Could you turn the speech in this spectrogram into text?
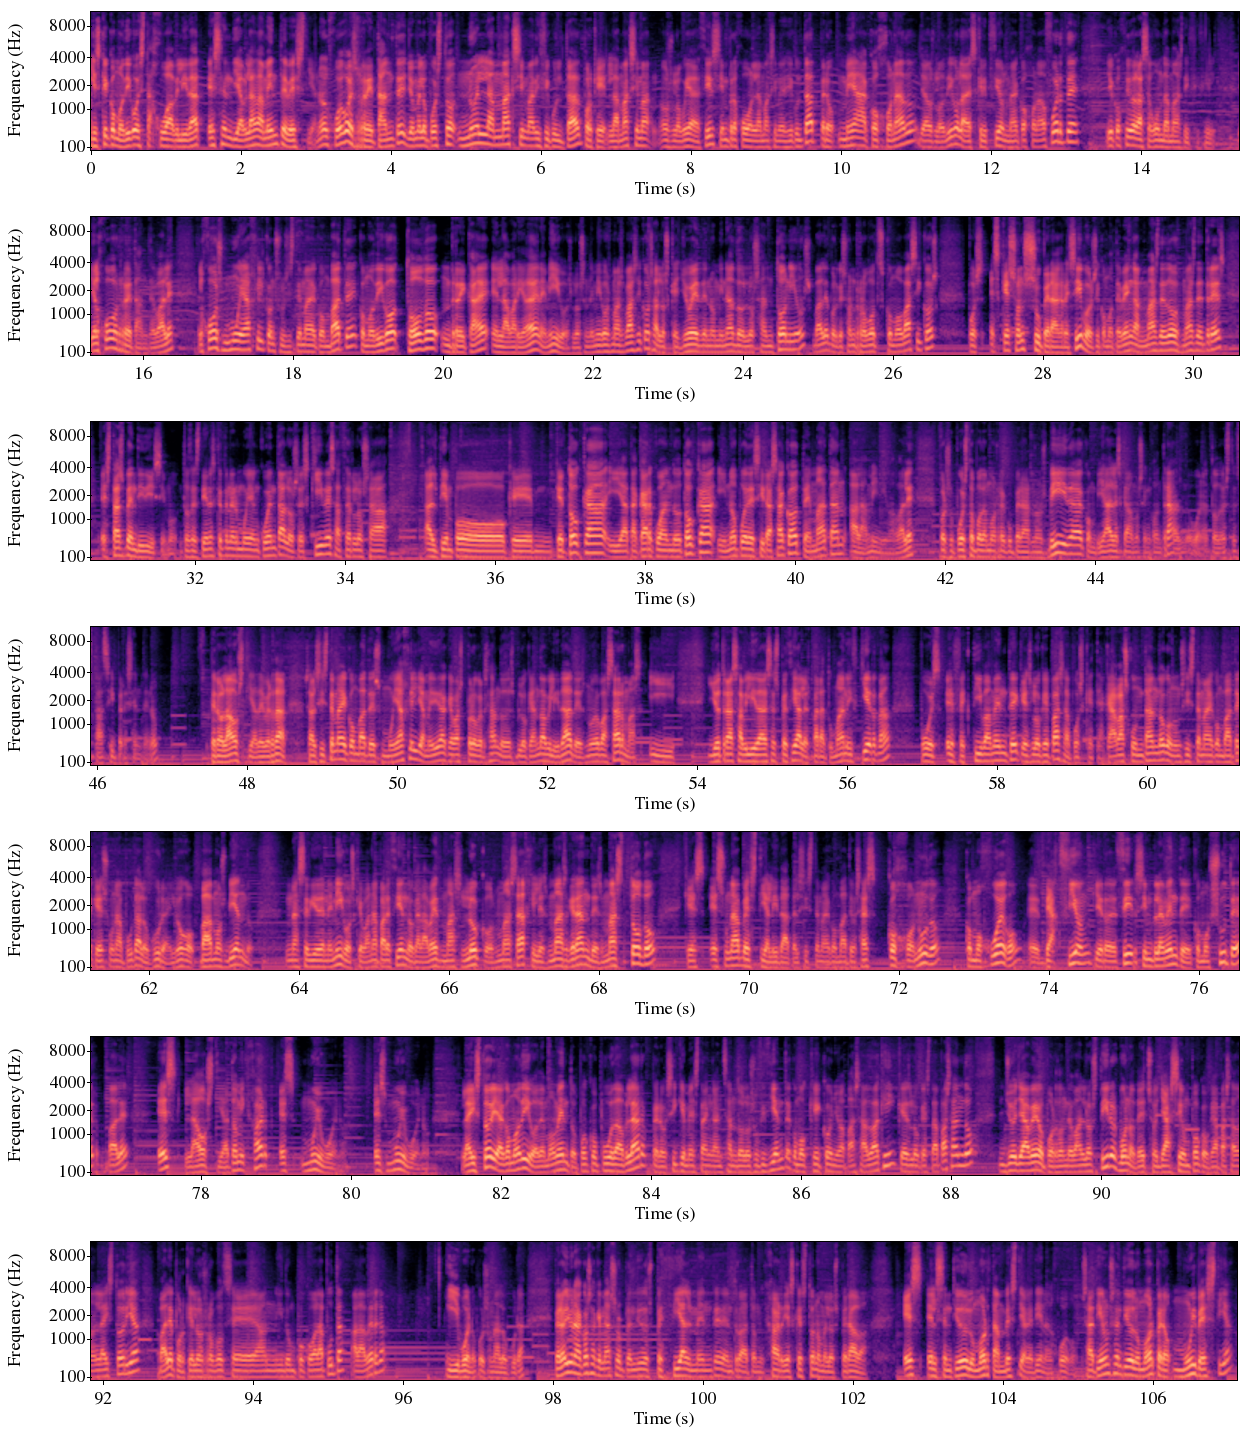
y es que, como digo, esta jugabilidad es endiabladamente bestia, ¿no? El juego es retante, yo me lo he puesto no en la máxima dificultad, porque la máxima, os lo voy a decir, siempre juego en la máxima dificultad, pero me ha acojonado, ya os lo digo, la descripción me ha acojonado fuerte y he cogido la segunda más difícil. Y el juego es retante, ¿vale? El juego es muy ágil con su sistema de combate, como digo, todo recae en la variedad de enemigos. Los enemigos más básicos, a los que yo he denominado los Antonios, ¿vale? Porque son robots como básicos, pues es que son súper agresivos y como te vengan más de dos, más de tres, estás vendidísimo. Entonces tienes que tener muy en cuenta los esquives, hacerlos al tiempo que, que toca y atacar cuando toca y no puedes ir a saco, te matan a la mínima, ¿vale? Por supuesto podemos recuperarnos vida con viales que vamos encontrando, bueno, todo esto está así presente, ¿no? Pero la hostia, de verdad. O sea, el sistema de combate es muy ágil y a medida que vas progresando, desbloqueando habilidades, nuevas armas y, y, otras habilidades especiales para tu mano izquierda, pues efectivamente, ¿qué es lo que pasa? Pues que te acabas juntando con un sistema de combate que es una puta locura. Y luego vamos viendo una serie de enemigos que van apareciendo cada vez más locos, más ágiles, más grandes, más todo, que es, es una bestialidad el sistema de combate. O sea, es cojonudo como juego eh, de acción, quiero decir, simplemente como shooter, ¿vale? Es la hostia. Atomic Heart es muy bueno. Es muy bueno. La historia, como digo, de momento poco puedo hablar, pero sí que me está enganchando lo suficiente, como qué coño ha pasado aquí, qué es lo que está pasando. Yo ya veo por dónde van los tiros, bueno, de hecho ya sé un poco qué ha pasado en la historia, ¿vale? Por qué los robots se han ido un poco a la puta, a la verga. Y bueno, pues una locura. Pero hay una cosa que me ha sorprendido especialmente dentro de Atomic Heart, y es que esto no me lo esperaba. Es el sentido del humor tan bestia que tiene el juego. O sea, tiene un sentido del humor, pero muy bestia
